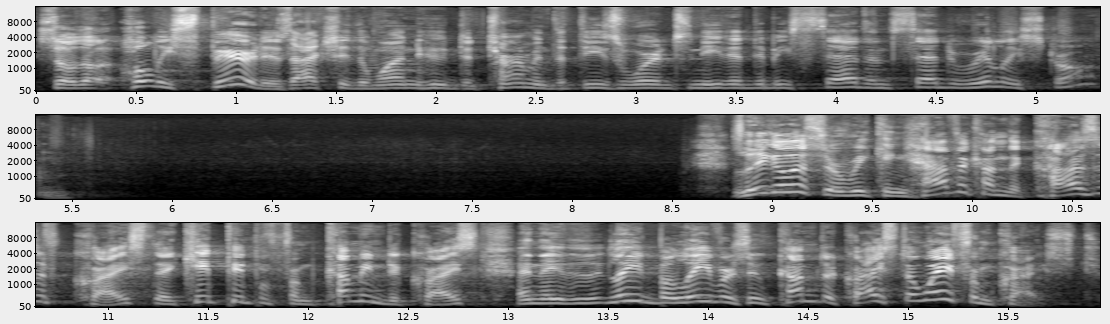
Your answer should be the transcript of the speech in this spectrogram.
So the Holy Spirit is actually the one who determined that these words needed to be said and said really strong. Legalists are wreaking havoc on the cause of Christ. They keep people from coming to Christ, and they lead believers who come to Christ away from Christ.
